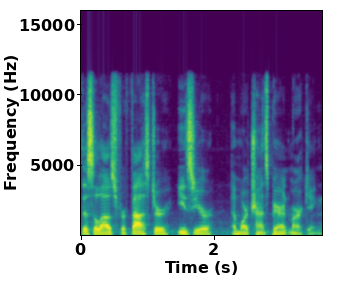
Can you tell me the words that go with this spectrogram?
This allows for faster, easier, and more transparent marking.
